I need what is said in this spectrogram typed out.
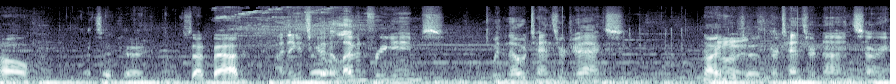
Oh, That's okay. is that bad? I think it's good. 11 free games with no tens or jacks. Nines or Nines. tens? Or tens or nines, sorry.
